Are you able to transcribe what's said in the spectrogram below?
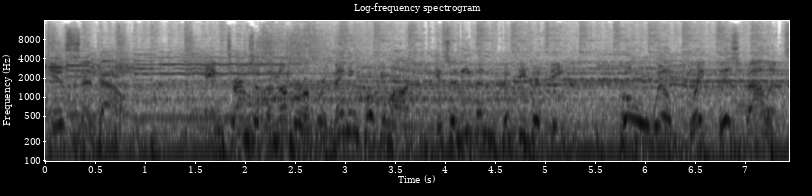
Is sent out. In terms of the number of remaining Pokemon, it's an even 50-50. Who will break this balance?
